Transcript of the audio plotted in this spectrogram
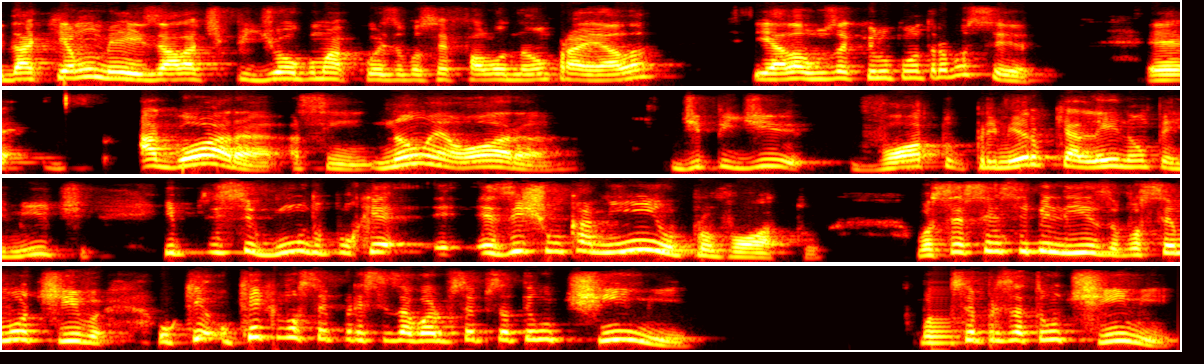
e daqui a um mês ela te pediu alguma coisa, você falou não para ela e ela usa aquilo contra você. É, agora, assim, não é hora de pedir voto, primeiro porque a lei não permite e, e segundo, porque existe um caminho para o voto. Você sensibiliza, você motiva. O que, o que, que você precisa agora? Você precisa ter um time. Você precisa ter um time.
